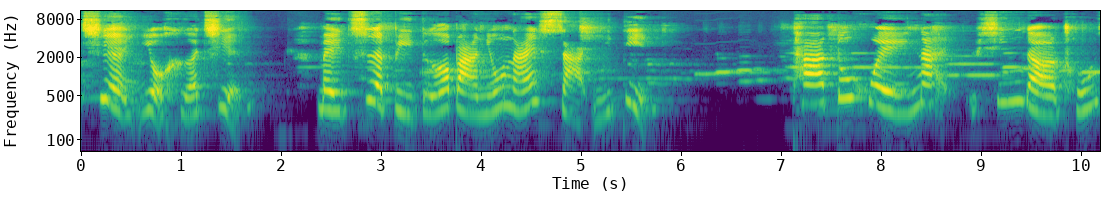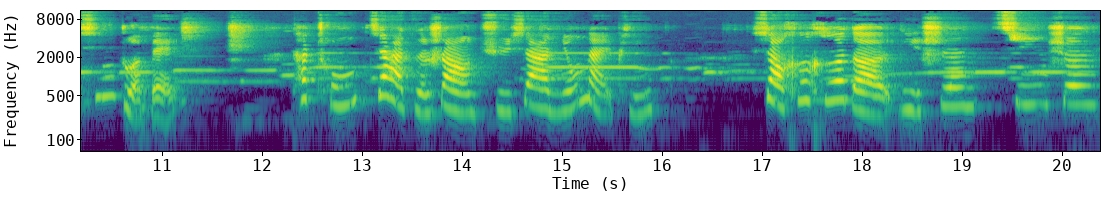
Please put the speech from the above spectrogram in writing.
切又和气，每次彼得把牛奶洒一地，他都会耐心的重新准备。他从架子上取下牛奶瓶。笑呵呵的一声，轻声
